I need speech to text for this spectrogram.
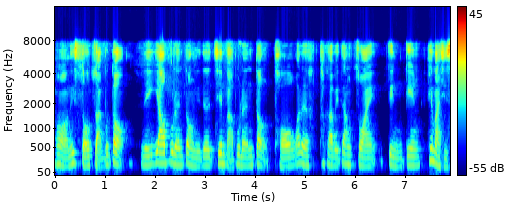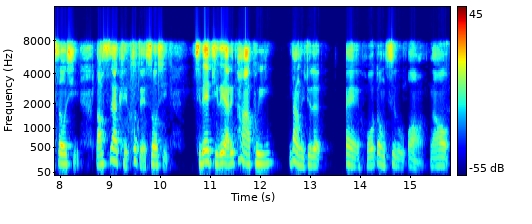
哦，你手转不动，你腰不能动，你的肩膀不能动，头我的头壳袂当拽，顶顶，迄嘛是锁匙。老师啊，可以做者锁匙，一个一个啊，你拍开，让你觉得哎、活动自如哦，然后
